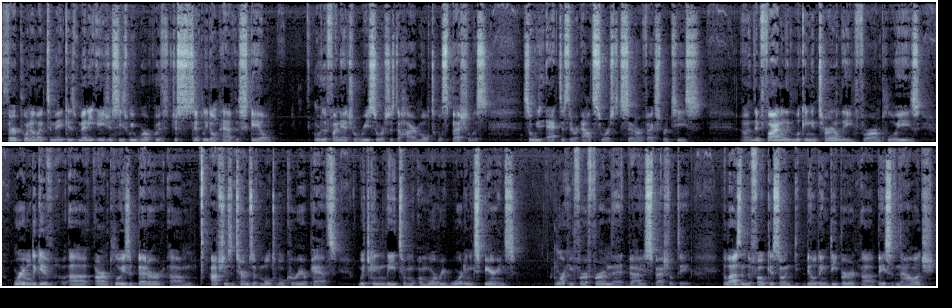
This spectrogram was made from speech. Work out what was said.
Third point I'd like to make is many agencies we work with just simply don't have the scale or the financial resources to hire multiple specialists, so we act as their outsourced center of expertise. Uh, and then finally, looking internally for our employees, we're able to give uh, our employees a better um, options in terms of multiple career paths, which can lead to a more rewarding experience working for a firm that values specialty. It allows them to focus on d- building deeper uh, base of knowledge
